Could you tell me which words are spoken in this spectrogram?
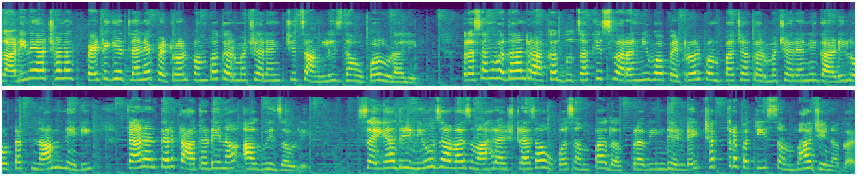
गाडीने अचानक पेट घेतल्याने पेट्रोल पंप कर्मचाऱ्यांची चांगलीच धावपळ उडाली. प्रसंगवधान राखत दुचाकी स्वारांनी व पेट्रोल पंपाच्या कर्मचाऱ्यांनी गाडी लोटत नाम नेली त्यानंतर तातडीनं आग विझवली. सह्याद्री न्यूज आवाज महाराष्ट्राचा उपसंपादक प्रवीण धेंडे छत्रपती संभाजीनगर.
